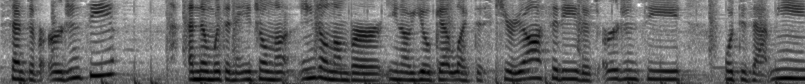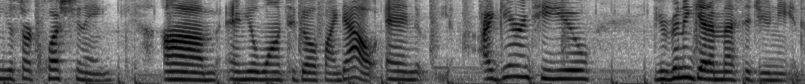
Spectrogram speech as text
sense of urgency. And then with an angel angel number, you know, you'll get like this curiosity, this urgency. What does that mean? You'll start questioning, um, and you'll want to go find out. And I guarantee you, you're gonna get a message you need.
